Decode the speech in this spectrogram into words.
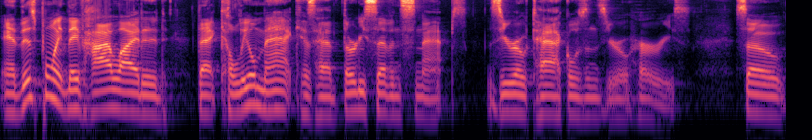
And at this point, they've highlighted that Khalil Mack has had 37 snaps zero tackles and zero hurries. So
